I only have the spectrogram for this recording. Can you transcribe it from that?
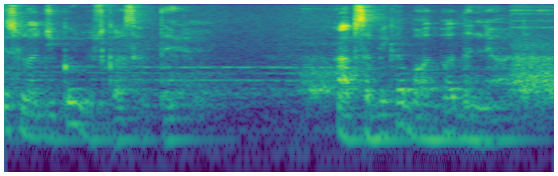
इस लॉजिक को यूज़ कर सकते हैं। आप सभी का बहुत बहुत धन्यवाद।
